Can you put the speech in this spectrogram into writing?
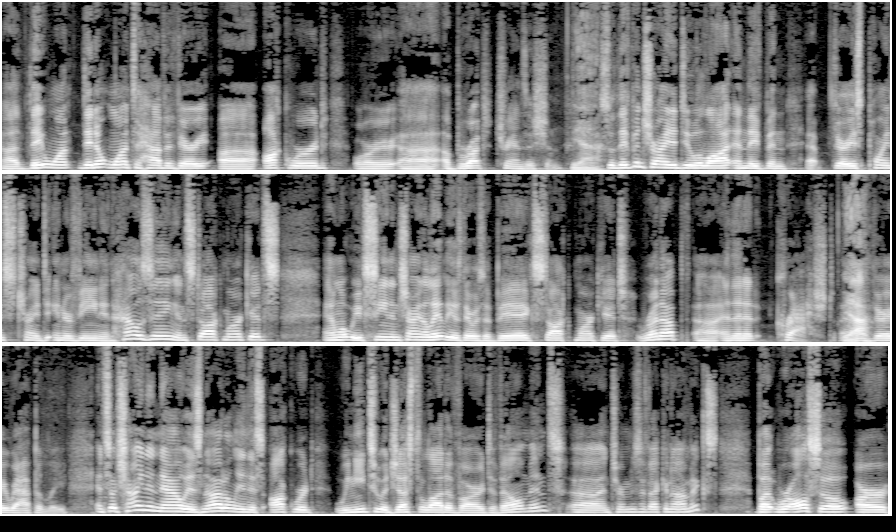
Uh, they want they don't want to have a very uh, awkward or uh, abrupt transition. Yeah. So they've been trying to do a lot, and they've been at various points trying to intervene in housing and stock markets. And what we've seen in China lately is there was a big stock market run up, uh, and then it crashed uh, Yeah. very rapidly. And so China now is not only in this awkward, we need to adjust a lot of our development uh, in terms of economics, but we're also our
